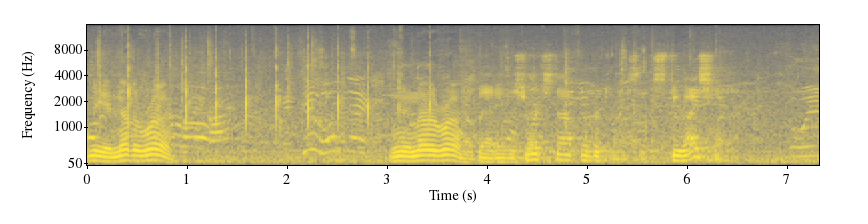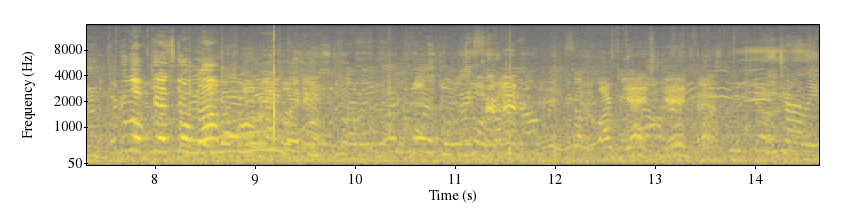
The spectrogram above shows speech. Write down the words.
Need another run. Need another run. Batting the shortstop, number 26, Stu Eisler. Pick him up, kids. Go now. Hey Charlie.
